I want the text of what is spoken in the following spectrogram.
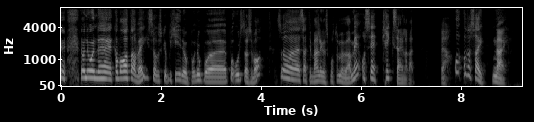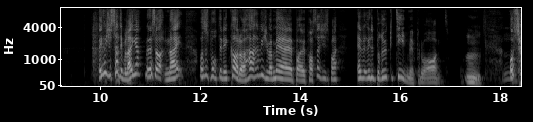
Det var noen eh, kamerater av meg som skulle på kino på, nå på, eh, på onsdag som var. Så sendte jeg melding og spurte om jeg ville være med og se 'Krigsseileren'. Ja. Og, og da sa jeg nei. Jeg har ikke sett dem på lenge. Men jeg sa nei. Og så spurte de hva da? Her vil jeg ikke være med. på- Passer ikke. Så bare Jeg vil bruke tiden min på noe annet. Mm. Og så,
